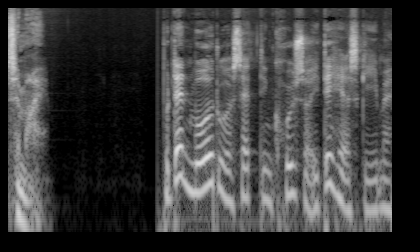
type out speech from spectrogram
til mig. På den måde, du har sat din krydser i det her schema,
